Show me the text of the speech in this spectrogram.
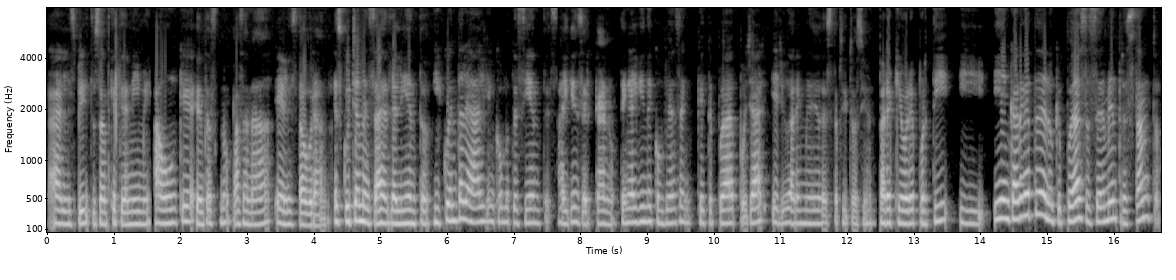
al Espíritu Santo que te anime. Aunque sientas que no pasa nada, Él está orando. Escucha mensajes de aliento y cuéntale a alguien cómo te sientes, a alguien cercano. Ten a alguien de confianza en que te pueda apoyar y ayudar en medio de esta situación para que ore por ti y, y encárgate de lo que puedas hacer mientras tanto.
